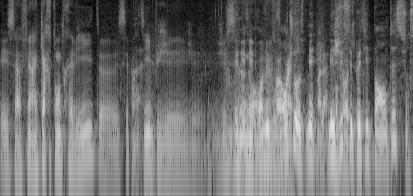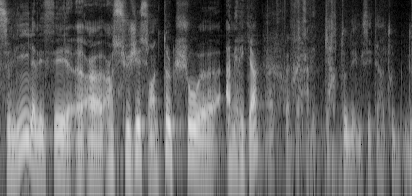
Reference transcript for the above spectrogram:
Et ça a fait un carton très vite, euh, c'est parti, puis j'ai cédé mes produits pour faire autre chose. Mais, mais juste une petite parenthèse, sur ce lit, il avait fait euh, un, sujet sur un talk show euh, américain. tout à fait. Ça avait cartonné, mais c'était un truc de...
